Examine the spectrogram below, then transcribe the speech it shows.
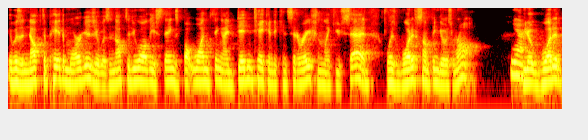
It was enough to pay the mortgage. It was enough to do all these things. But one thing I didn't take into consideration, like you said, was what if something goes wrong? yeah You know, what if,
